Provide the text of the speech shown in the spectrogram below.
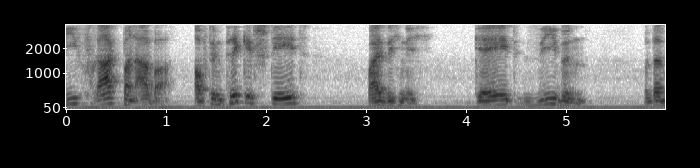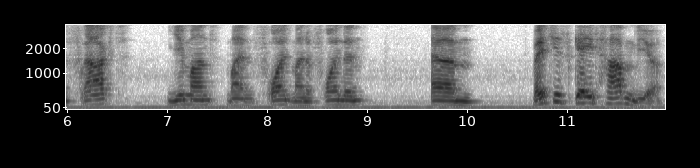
wie fragt man aber? Auf dem Ticket steht, weiß ich nicht, Gate 7. Und dann fragt jemand, mein Freund, meine Freundin, ähm, welches Gate haben wir?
